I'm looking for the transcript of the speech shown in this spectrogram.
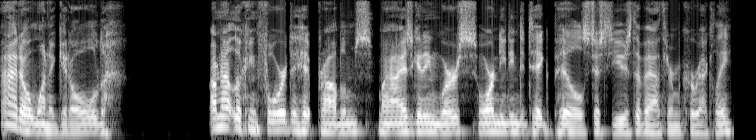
I don't want to get old. I'm not looking forward to hip problems, my eyes getting worse, or needing to take pills just to use the bathroom correctly.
